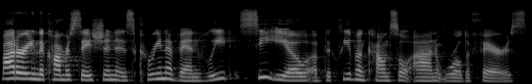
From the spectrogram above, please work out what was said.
Moderating the conversation is Karina Van Vliet, CEO of the Cleveland Council on World Affairs.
